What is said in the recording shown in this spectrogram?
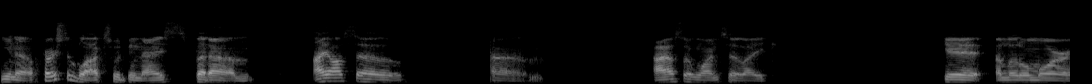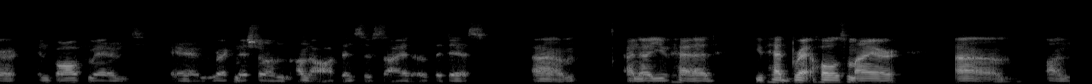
you know, first in blocks would be nice, but um, I also um, I also want to like get a little more involvement and recognition on, on the offensive side of the disc. Um, I know you've had you've had Brett Holzmeyer um, on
